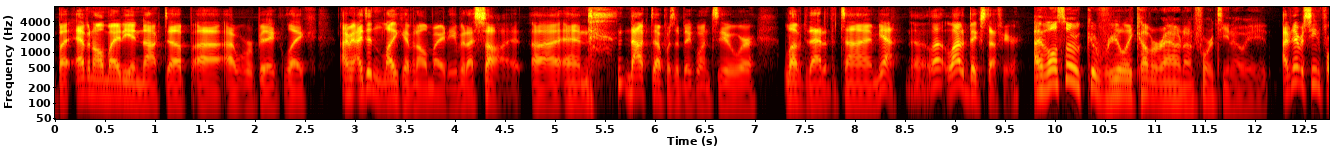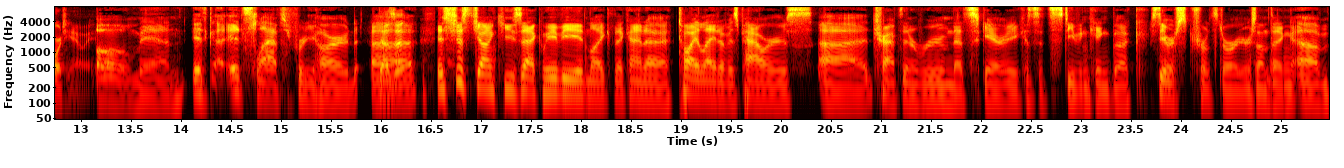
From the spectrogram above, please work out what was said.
But Evan Almighty and Knocked Up uh, were big, like, I mean, I didn't like Evan Almighty, but I saw it. Uh, and Knocked Up was a big one too, where loved that at the time. Yeah, no, a lot, a lot of big stuff here. I've also really come around on 1408. I've never seen 1408. Oh man, it it slaps pretty hard. Does Uh, It's just John Cusack, maybe in like the kind of twilight of his powers, uh, trapped in a room that's scary because it's Stephen King book or short story or something. Um,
